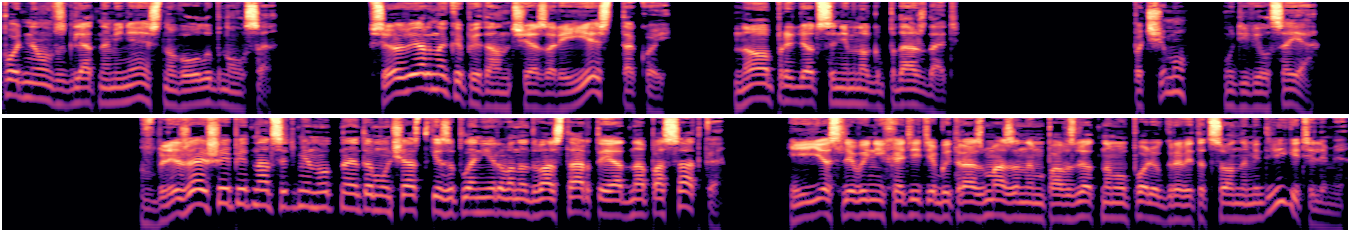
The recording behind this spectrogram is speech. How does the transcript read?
поднял взгляд на меня и снова улыбнулся. «Все верно, капитан Чезари, есть такой, но придется немного подождать». «Почему?» — удивился я. В ближайшие 15 минут на этом участке запланировано два старта и одна посадка, и если вы не хотите быть размазанным по взлетному полю гравитационными двигателями,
